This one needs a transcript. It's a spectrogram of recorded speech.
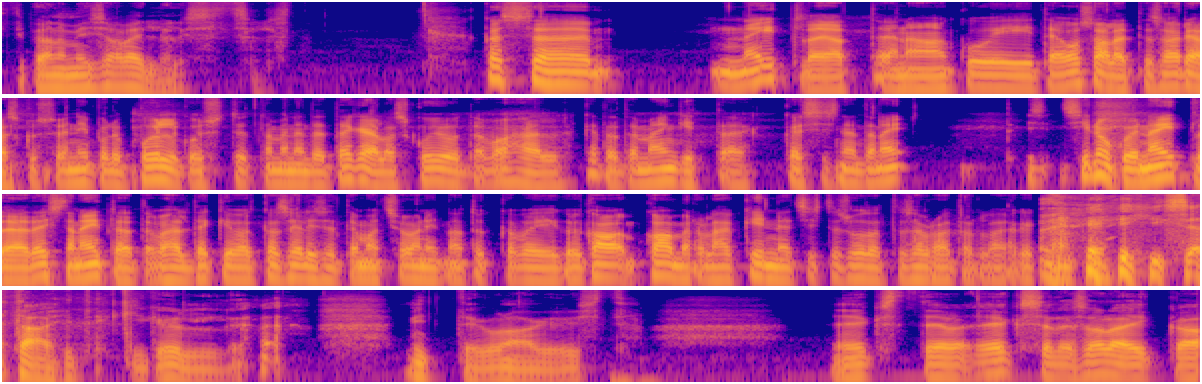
tihtipeale me ei saa välja lihtsalt sellest. kas äh, näitlejatena, kui te osalete sarjas, kus on nii palju põlgust, ütleme, nende tegelaskujude vahel, keda te mängite, kas siis nende näi-, sinu kui näitleja ja teiste näitlejate vahel tekivad ka sellised emotsioonid natuke või kui ka kaamera läheb kinni, et siis te suudate sõbrad olla ja kõik ei, seda ei teki küll mitte kunagi vist. eks te, eks selles ole ikka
